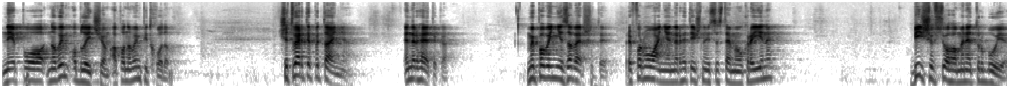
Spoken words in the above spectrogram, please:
не по новим обличчям, а по новим підходам. Четверте питання енергетика. Ми повинні завершити реформування енергетичної системи України. Більше всього мене турбує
